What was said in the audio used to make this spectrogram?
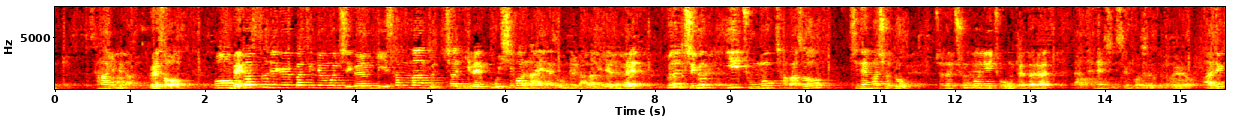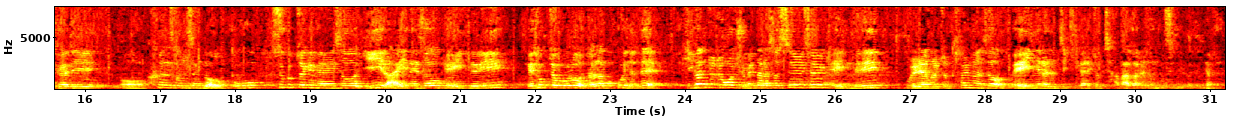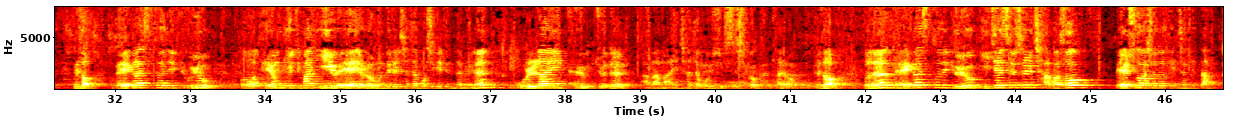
상황입니다. 그래서 어, 메가 스터디 교육 같은 경우는 지금 이 39,250원 라인에서 오늘 나가게 되는데 저는 지금 이 종목 잡아서 진행하셔도 저는 충분히 좋은 결과를 나타낼 수 있을 것으로 보여요. 아직까지 어, 큰 상승도 없고 수급적인 면에서 이 라인에서 개인들이 계속적으로 달라붙고 있는데 기간 조정을 줌에 따라서 슬슬 개인들이 물량을 좀 털면서 외인이라든지 기간이 좀 잡아가려는 모습이거든요. 그래서 메가 스터디 교육 어, 대형주지만 이 외에 여러분들이 찾아보시게 된다면은 온라인 교육주들 아마 많이 찾아보실 수 있으실 것 같아요. 그래서 저는 메가 스터디 교육 이제 슬슬 잡아서 매수하셔도 괜찮겠다.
